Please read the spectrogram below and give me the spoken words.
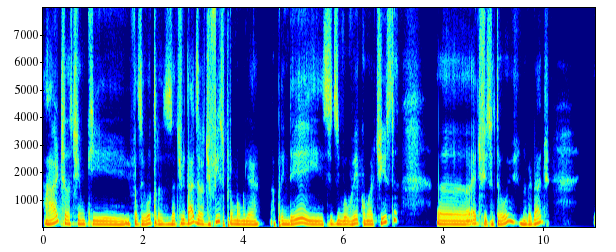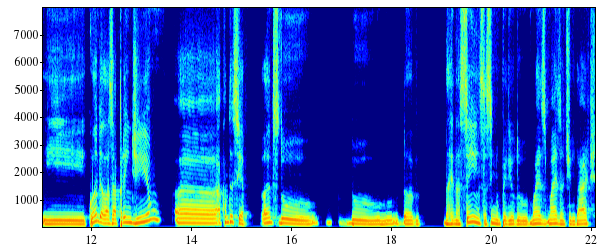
a arte, elas tinham que fazer outras atividades, era difícil para uma mulher aprender e se desenvolver como artista. Uh, é difícil até hoje, na verdade. E quando elas aprendiam, uh, acontecia antes do, do, do, da Renascença, assim, no período mais, mais antigo da arte,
